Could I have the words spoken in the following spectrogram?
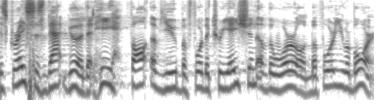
His grace is that good that he thought of you before the creation of the world, before you were born.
